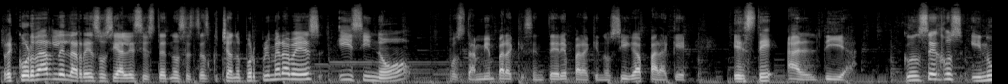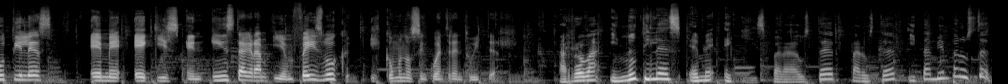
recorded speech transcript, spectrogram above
recordarle las redes sociales si usted nos está escuchando por primera vez y si no, pues también para que se entere, para que nos siga, para que esté al día. Consejos inútiles MX en Instagram y en Facebook y cómo nos encuentra en Twitter. Arroba inútiles MX. Para usted, para usted y también para usted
